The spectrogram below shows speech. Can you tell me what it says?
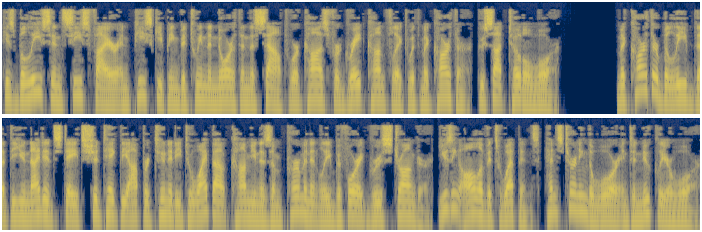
His beliefs in ceasefire and peacekeeping between the North and the South were cause for great conflict with MacArthur, who sought total war. MacArthur believed that the United States should take the opportunity to wipe out communism permanently before it grew stronger, using all of its weapons, hence turning the war into nuclear war.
